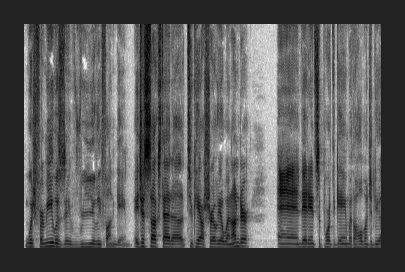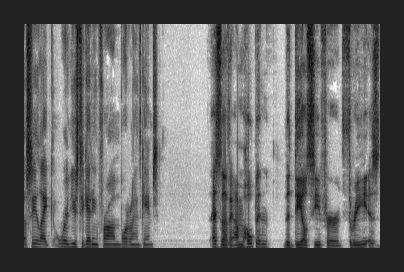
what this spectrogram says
which for me was a really fun game. It just sucks that uh, 2K Australia went under, and they didn't support the game with a whole bunch of DLC like we're used to getting from Borderlands games. That's another thing. I'm hoping the DLC for three is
